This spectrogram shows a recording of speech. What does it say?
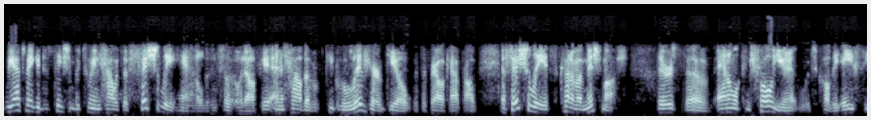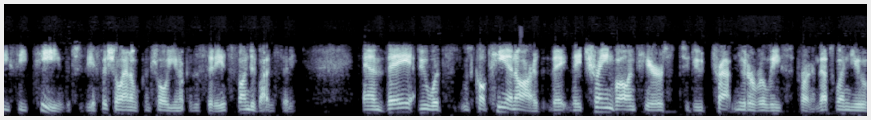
We have to make a distinction between how it's officially handled in Philadelphia and how the people who live here deal with the feral cat problem. Officially, it's kind of a mishmash. There's the Animal Control Unit, which is called the ACCT, which is the official animal control unit for the city. It's funded by the city and they do what's, what's called TNR. They they train volunteers to do trap, neuter, release program. That's when you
